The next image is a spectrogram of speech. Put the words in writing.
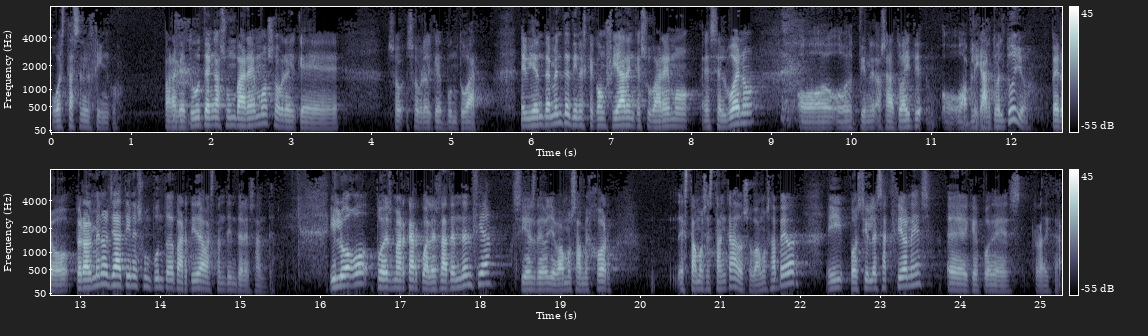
o estás en el 5, para que tú tengas un baremo sobre el que sobre el que puntuar. Evidentemente tienes que confiar en que su baremo es el bueno o, o, aplicar tú el tuyo, pero, pero al menos ya tienes un punto de partida bastante interesante. Y luego puedes marcar cuál es la tendencia, si es de, oye, vamos a mejor, estamos estancados o vamos a peor, y posibles acciones eh, que puedes realizar.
